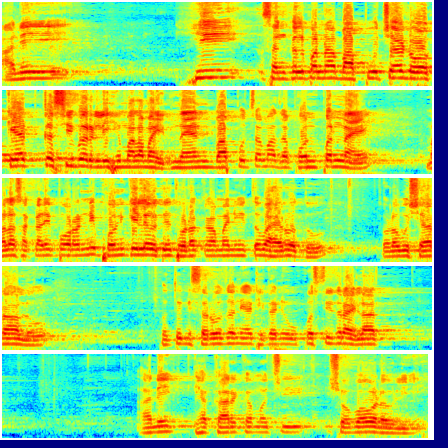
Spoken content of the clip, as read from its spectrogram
आणि ही संकल्पना बापूच्या डोक्यात कशी भरली हे मला माहीत नाही आणि बापूचा माझा फोन पण नाही. मला सकाळी पोरांनी फोन केले होते थोडा कामानिमित्त बाहेर होतो थोडा हुशार आलो. पण तुम्ही सर्वजण या ठिकाणी उपस्थित राहिलात आणि ह्या कार्यक्रमाची शोभा वाढवली.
